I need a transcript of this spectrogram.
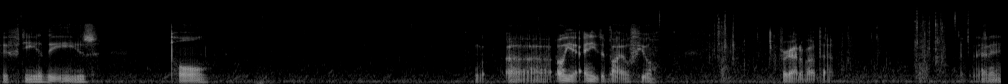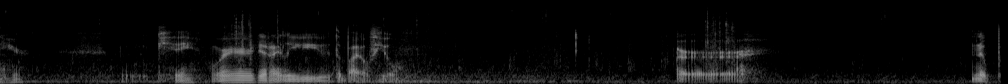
50 of these. Pull. Uh, oh yeah, I need the biofuel. Forgot about that. Put that in here. Okay, where did I leave the biofuel? Er, nope.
